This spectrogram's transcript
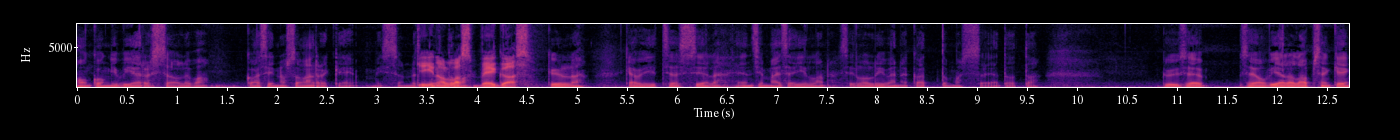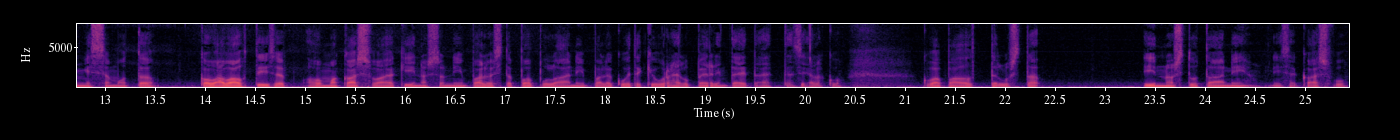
Hongkongin vieressä oleva kasinosaareke, missä on nyt Kiinan Las Vegas. Kyllä, kävi itse asiassa siellä ensimmäisen illan silloin livenä katsomassa. Ja tota, kyllä se, se on vielä lapsen kengissä, mutta kova vauhtia se homma kasvaa ja Kiinassa on niin paljon sitä populaa ja niin paljon kuitenkin urheiluperinteitä, että siellä kun, kun innostutaan, niin, niin se kasvu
